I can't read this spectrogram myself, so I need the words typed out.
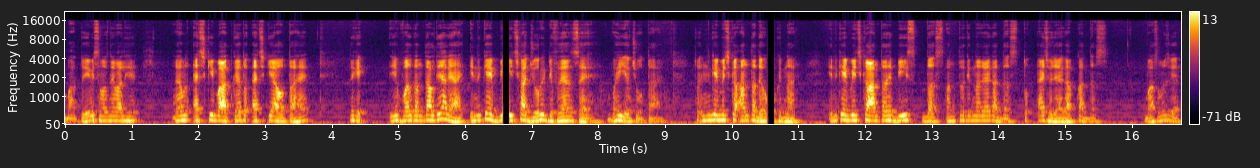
बात तो ये भी समझने वाली है। अगर हम एच की बात करें तो एच क्या होता है? देखिए, ये वर्ग अंतर दिया गया है। इनके बीच का जो भी डिफरेंस है, वही एच होता है। तो इनके बीच का अंतर देखो कितना है। इनके बीच का अंतर है बीस, दस। अंतर कितना हो जाएगा? दस। तो एच हो जाएगा आपका दस। बात समझ गए?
